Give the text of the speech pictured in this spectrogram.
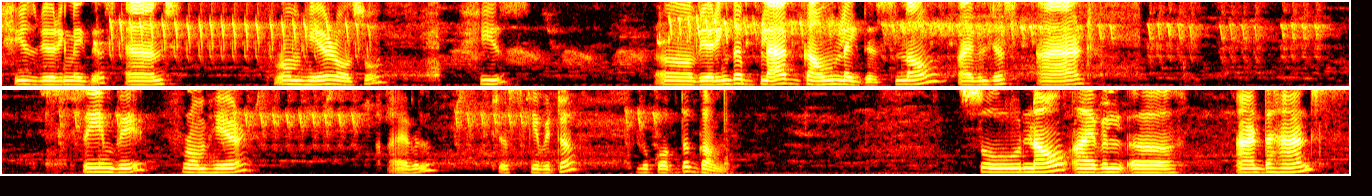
She is wearing like this. And from here also she is uh, wearing the black gown like this. Now I will just add same way from here I will just give it a look of the gown. So now I will uh, add the hands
